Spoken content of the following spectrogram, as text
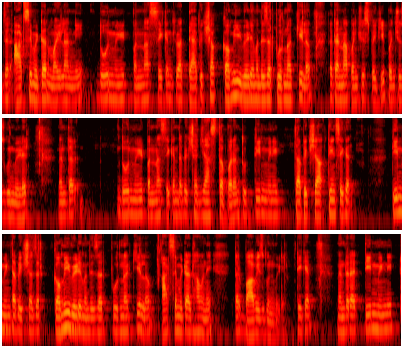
जर आठशे मीटर महिलांनी दोन मिनिट पन्नास सेकंद किंवा त्यापेक्षा कमी वेळेमध्ये जर पूर्ण केलं तर त्यांना पंचवीसपैकी पंचवीस गुण मिळेल. नंतर दोन मिनिट पन्नास सेकंदापेक्षा जास्त परंतु तीन मिनिटापेक्षा तीन सेकंद तीन मिनिटापेक्षा जर कमी वेळेमध्ये जर पूर्ण केलं आठशे मीटर धावणे तर बावीस गुण मिळेल. ठीक आहे? नंतर आहे तीन मिनिट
